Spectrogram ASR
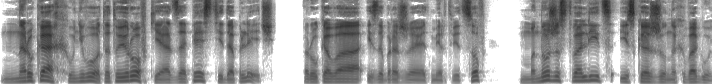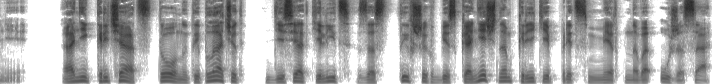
На руках у него татуировки от запястья до плеч. Рукава изображают мертвецов, множество лиц, искаженных в агонии. Они кричат, стонут и плачут, десятки лиц, застывших в бесконечном крике предсмертного ужаса.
